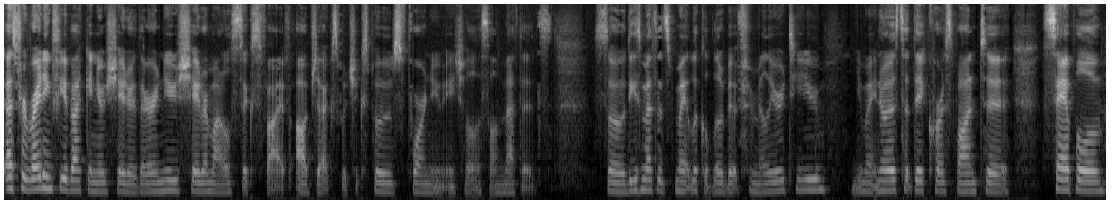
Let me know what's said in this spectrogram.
As for writing feedback in your shader, there are new shader model 6.5 objects which expose four new HLSL methods. So these methods might look a little bit familiar to you. You might notice that they correspond to sample,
